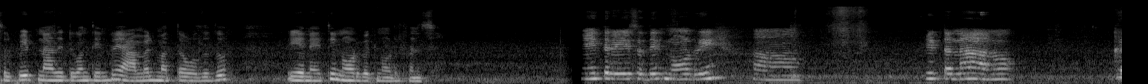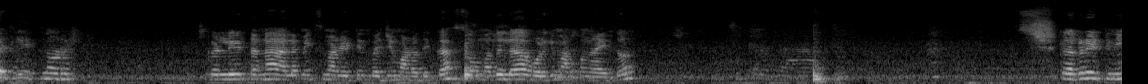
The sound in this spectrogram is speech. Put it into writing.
ಸ್ವಲ್ಪ ಹಿಟ್ಟು ನಾದು ಇಟ್ಕೊತೀನಿ ರೀ ಆಮೇಲೆ ಮತ್ತೆ ಉಳಿದು ಏನೈತಿ ನೋಡ್ಬೇಕು ನೋಡ್ರಿ ಫ್ರೆಂಡ್ಸ್ ಸ್ನೇಹಿತರೆ ಸದ್ಯಕ್ಕೆ ನೋಡ್ರಿ ಹಿಟ್ಟನ್ನ ನಾನು ಕಡ್ಲಿ ಹಿಟ್ಟು ನೋಡ್ರಿ. ಕಡ್ಲಿ ಹಿಟ್ಟನ್ನ ಎಲ್ಲ ಮಿಕ್ಸ್ ಮಾಡಿ ಇಟ್ಟಿನ ಬಜ್ಜಿ ಮಾಡೋದಕ್ಕೆ. ಸೊ ಮೊದಲು ಹೋಳ್ಗೆ ಮಾಡ್ಕೊಂಡ್ರೆ ಆಯ್ತು ಕೆಳಗಡೆ ಇಟ್ಟಿನಿ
